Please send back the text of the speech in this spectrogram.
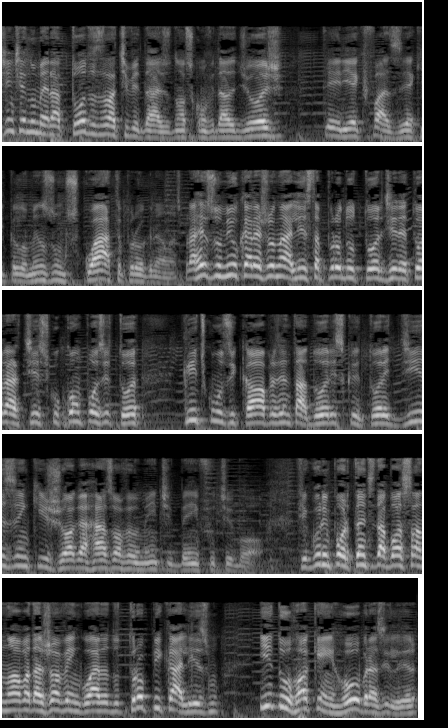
Gente enumerar todas as atividades do nosso convidado de hoje, teria que fazer aqui pelo menos uns quatro programas. Para resumir, o cara é jornalista, produtor, diretor artístico, compositor, crítico musical, apresentador, escritor e dizem que joga razoavelmente bem futebol. Figura importante da bossa nova, da jovem guarda, do tropicalismo e do rock and roll brasileiro.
